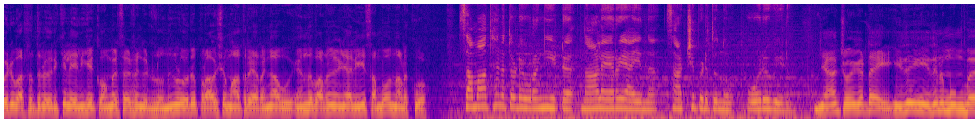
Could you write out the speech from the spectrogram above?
ഒരു വർഷത്തിൽ ഒരിക്കലും എനിക്ക് കോമ്പൻസേഷൻ കിട്ടുള്ളൂ. നിങ്ങൾ ഒരു പ്രാവശ്യം മാത്രമേ ഇറങ്ങാവൂ എന്ന് പറഞ്ഞു കഴിഞ്ഞാൽ ഈ സംഭവം നടക്കുമോ സമാധാനത്തോടെ ഉറങ്ങിയിട്ട് നാളേറെയായെന്ന് സാക്ഷ്യപ്പെടുത്തുന്നു ഓരോ വീടും. ഞാൻ ചോദിക്കട്ടെ ഇത് ഇതിനു മുമ്പ്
